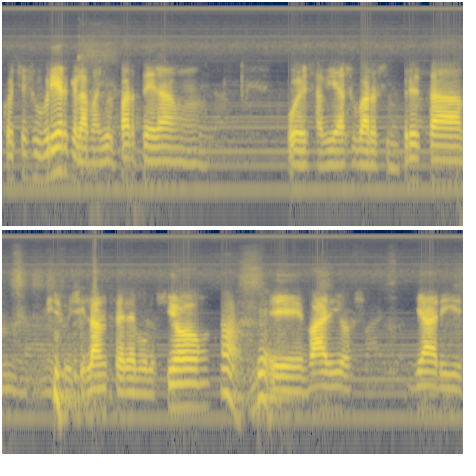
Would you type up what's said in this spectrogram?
coches Ubrier, que la mayor parte eran, pues había Subaru Impreza, Mitsubishi Lancer Evolución, Ah, eh, varios Yaris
